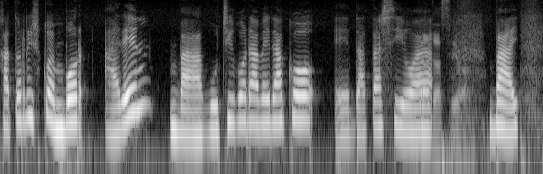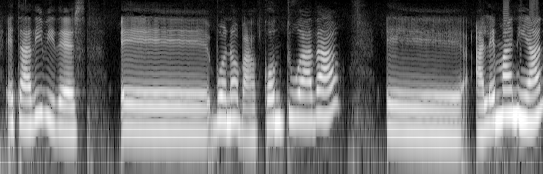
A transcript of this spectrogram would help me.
jatorrizko enbor haren, ba, gutxi gora berako e, datazioa. datazioa. Bai, eta adibidez, e, bueno, ba, kontua da, e, Alemanian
